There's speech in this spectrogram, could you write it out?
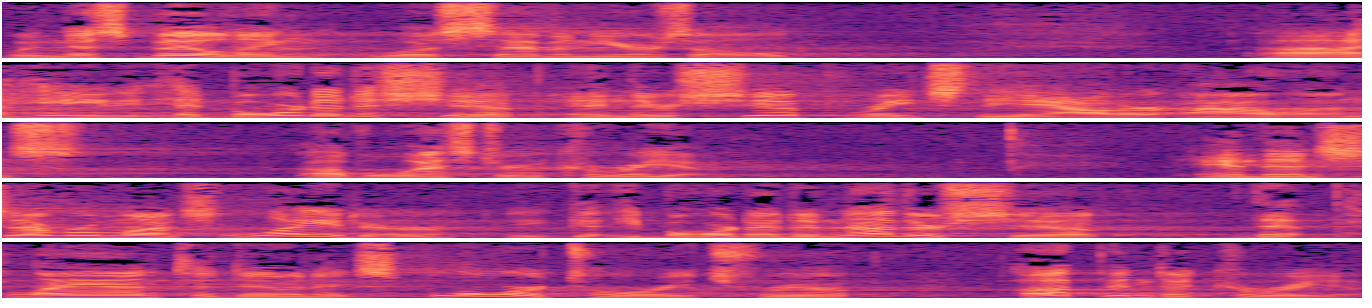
when this building was seven years old, uh, he had boarded a ship, and their ship reached the outer islands of Western Korea. And then several months later, he, boarded another ship that planned to do an exploratory trip up into Korea.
